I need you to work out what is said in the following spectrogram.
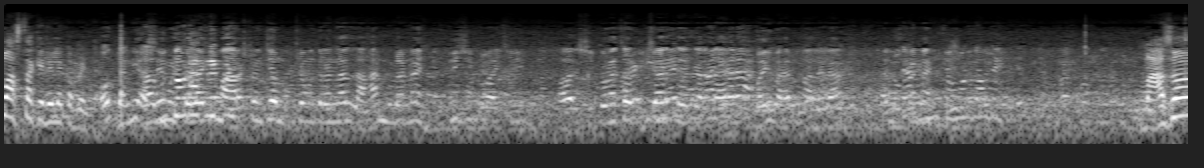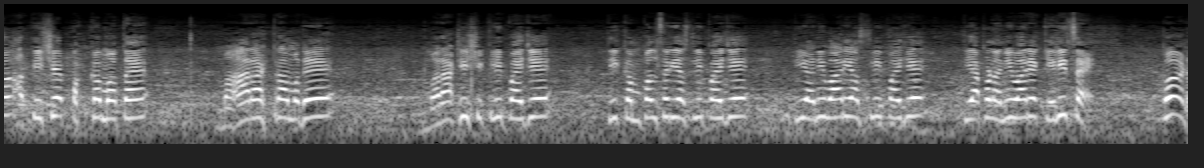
वाचता केलेले कमेंट हो पण- महाराष्ट्राच्या मुख्यमंत्र्यांना लहान मुलांना हिंदी शिकवायची शिकवण्याचा विचार ते मुंबई बाहेरून आलेल्या लोकांना. माझं अतिशय पक्क मत आहे महाराष्ट्रामध्ये मराठी शिकली पाहिजे ती कंपल्सरी असली पाहिजे ती अनिवार्य असली पाहिजे ती आपण अनिवार्य केलीच आहे. पण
